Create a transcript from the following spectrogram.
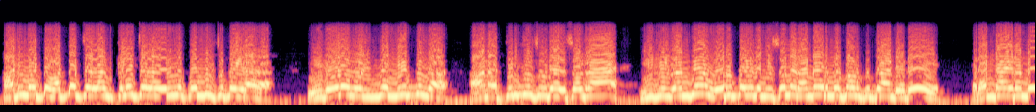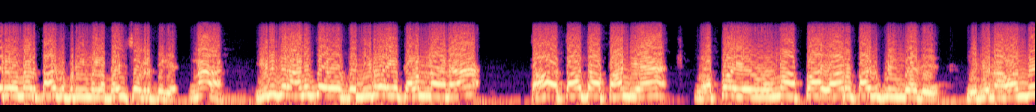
அடிமட்ட வட்டச்சாலம் கிளைச்சாலம் இருந்து கொந்திரிச்சு போயிடறாங்க இதோட உங்களுக்கு நிறுத்துங்க. ஆனா திருச்சி சூர்யா சொல்றேன் இது வந்து ஒரு பகுதி நீ சொன்ன ரெண்டாயிரம் மட்டும் குத்துறாண்டே ரெண்டாயிரம் பேர் ஒன்னால தாக்கு பிடிக்கல பதில் சொல்றதுக்கு. என்ன? இருக்கிற அனைத்து நிர்வாகி கிளம்புனாங்கன்னா தா- தாத்தா பாண்டியன் உங்க அப்பா இன்னும் அப்பா யாரும் தாக்கு பிடிக்க முடியாது. இது நான் வந்து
